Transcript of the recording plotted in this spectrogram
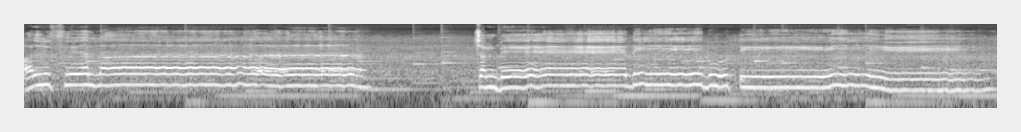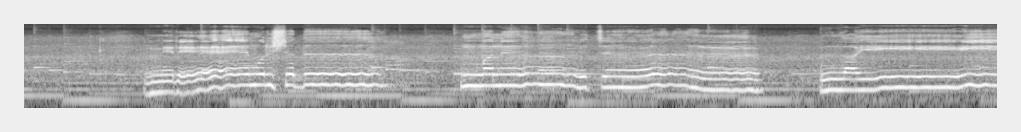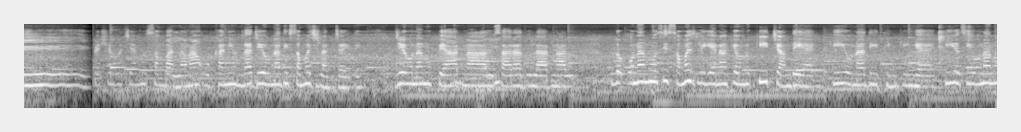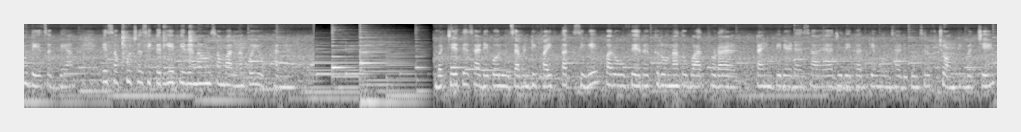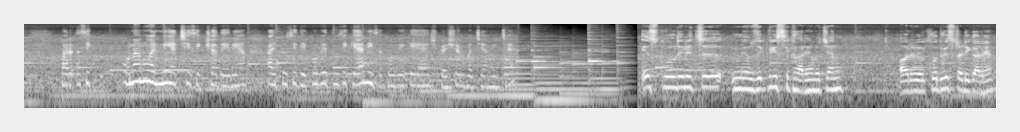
ਅਲਫ ਅੱਲਾ ਚੰਬੇ ਦੀ ਬੂਟੀ ਮੇਰੇ ਮੁਰਸ਼ਦ ਮਨ ਵਿੱਚ ਲਾਈ ਸੰਭਾਲਣਾ ਔਖਾ ਨਹੀਂ ਹੁੰਦਾ, ਜੇ ਉਹਨਾਂ ਦੀ ਸਮਝ ਲੱਗ ਜਾਏ ਤੇ। ਜੇ ਉਹਨਾਂ ਨੂੰ ਪਿਆਰ ਨਾਲ, ਸਾਰਾ ਦੁਲਾਰ ਨਾਲ, ਮਤਲਬ ਉਹਨਾਂ ਨੂੰ ਅਸੀਂ ਸਮਝ ਲਈਏ ਨਾ ਕਿ ਉਹਨੂੰ ਕੀ ਚਾਹੁੰਦੇ ਹੈ ਕੀ ਉਹਨਾਂ ਦੀ ਥਿੰਕਿੰਗ ਹੈ ਕੀ ਅਸੀਂ ਉਹਨਾਂ ਨੂੰ ਦੇ ਸਕਦੇ ਹਾਂ ਇਹ ਸਭ ਕੁਝ ਅਸੀਂ ਕਰੀਏ, ਫਿਰ ਇਹਨਾਂ ਨੂੰ ਸੰਭਾਲਣਾ ਕੋਈ ਔਖਾ ਨਹੀਂ। ਬੱਚੇ ਤੇ ਸਾਡੇ ਕੋਲ 75 ਤੱਕ ਸੀਗੇ, ਪਰ ਉਹ ਫਿਰ ਕਰੋਨਾ ਤੋਂ ਬਾਅਦ ਥੋੜਾ ਟਾਈਮ ਪੀਰੀਅਡ ਐਸਾ ਆਇਆ, ਜਿਹਦੇ ਕਰਕੇ ਹੁਣ ਸਾਡੇ ਕੋਲ ਸਿਰਫ 34 ਬੱਚੇ ਪਰ ਅਸੀਂ ਉਹਨਾਂ ਨੂੰ ਇੰਨੀ ਅੱਛੀ ਸਿੱਖਿਆ ਦੇ ਰਹੇ ਹਾਂ। ਅੱਜ ਤੁਸੀਂ ਦੇਖੋਗੇ, ਤੁਸੀਂ ਕਹਿ ਨਹੀਂ ਸਕੋਗੇ ਕਿ ਇਹ ਸਪੈਸ਼ਲ ਬੱਚਿਆਂ ਵਿੱਚ ਹੈ। ਇਸ ਸਕੂਲ ਦੇ ਵਿੱਚ 뮤직 ਵੀ ਸਿਖਾ ਰਹੇ ਹਾਂ ਬੱਚਿਆਂ ਨੂੰ ਔਰ ਖੁਦ ਵੀ ਸਟੱਡੀ ਕਰ ਰਹੇ ਹਾਂ।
